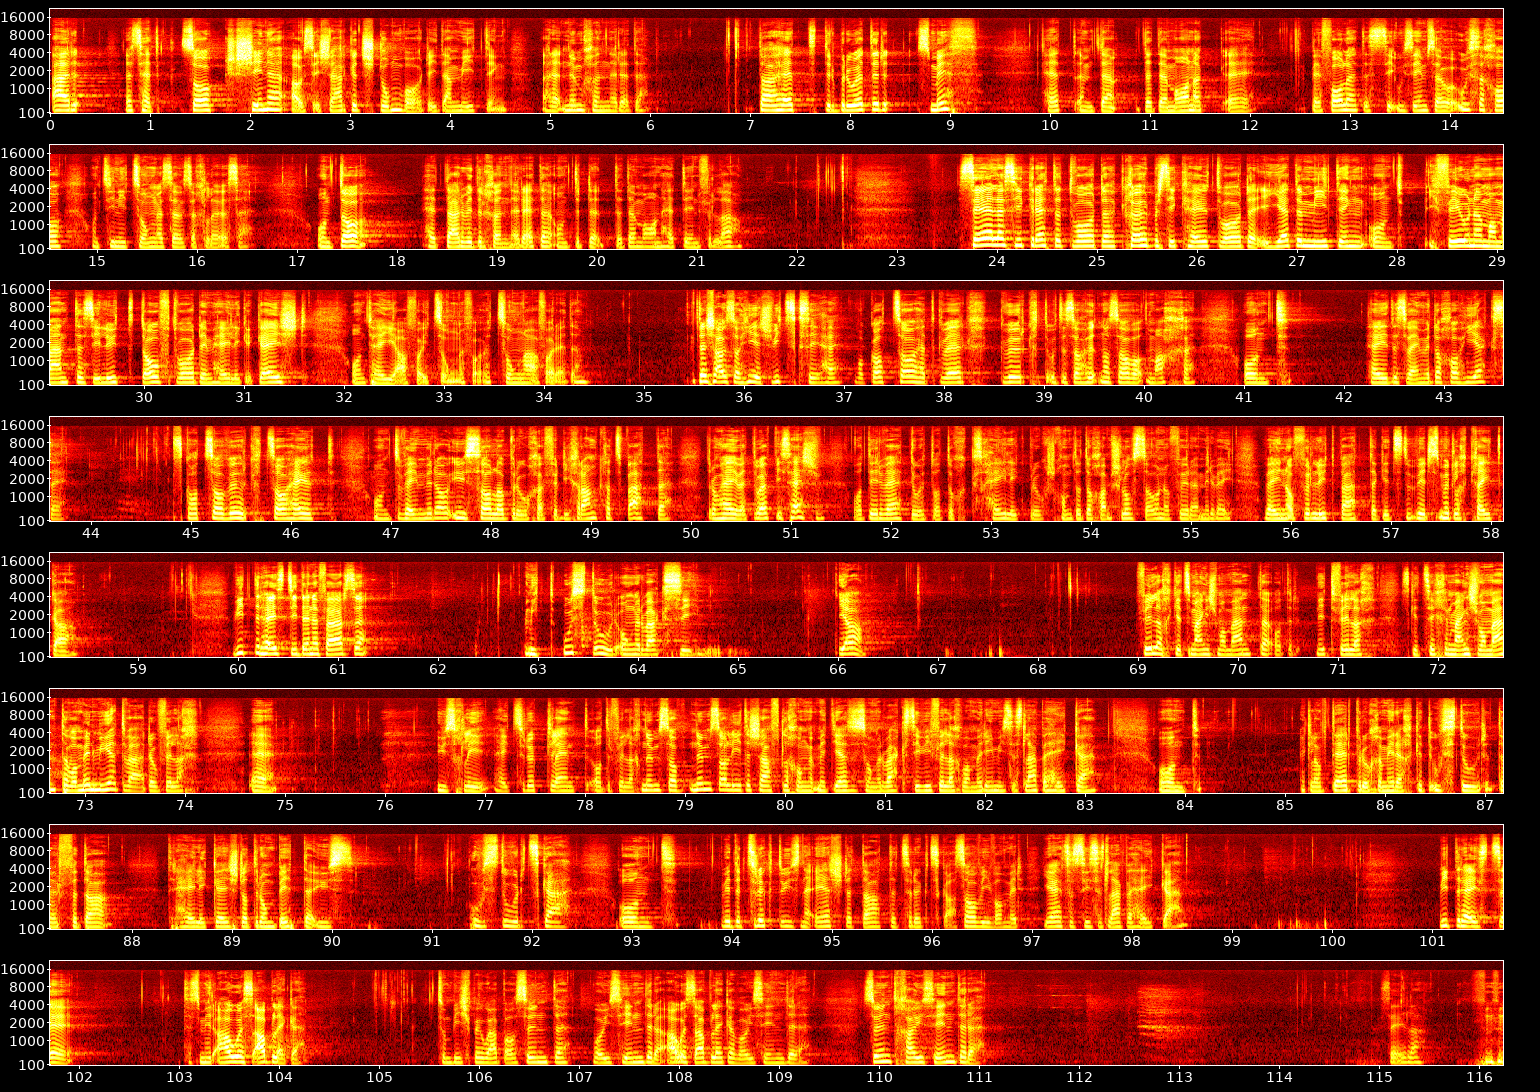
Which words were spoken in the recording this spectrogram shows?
er, es hat so geschienen, als ist er stumm geworden in diesem Meeting. Er hat nicht mehr reden da hat der Bruder Smith hat den Dämonen äh, befohlen, dass sie aus ihm rauskommen sollen und seine Zunge soll sich lösen Und da hat er wieder reden und der, Dämon hat ihn verlassen. Seelen sind gerettet worden, Körper sind geheilt worden, in jedem Meeting und in vielen Momenten sind Leute getauft worden im Heiligen Geist und haben angefangen, die Zunge, die Zunge anzufangen das war also hier in der Schweiz, wo Gott so hat gewirkt und das auch heute noch so machen will. Und hey, das wollen wir doch auch hier sehen. Dass Gott so wirkt, so hält. Und wollen wir auch uns so brauchen, für die Kranken zu beten. Darum, hey, wenn du etwas hast, was dir wehtut, was du Heilung brauchst, komm doch am Schluss auch noch für. Wir wollen, wollen noch für Leute beten, wird es Möglichkeit geben. Weiter heisst es in diesen Versen, mit Ausdauer unterwegs sein. Ja, vielleicht gibt es manchmal Momente, oder nicht vielleicht, es gibt sicher manchmal Momente, wo wir müde werden und vielleicht äh, uns ein bisschen zurückgelehnt oder vielleicht nicht mehr, so, nicht mehr so leidenschaftlich mit Jesus unterwegs sind, wie vielleicht, was wir ihm unser Leben haben gegeben Und ich glaube, der brauchen wir echt Ausdauer, dürfen da der Heilige Geist darum bitten, uns Ausdauer zu geben und wieder zurück zu unseren ersten Taten zurückzugehen, so wie wir Jesus unser Leben haben gegeben Weiter heisst es, dass wir alles ablegen. Zum Beispiel eben auch Sünden, die uns hindern. Alles ablegen, was uns hindern. Sünde kann uns hindern. Seele.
